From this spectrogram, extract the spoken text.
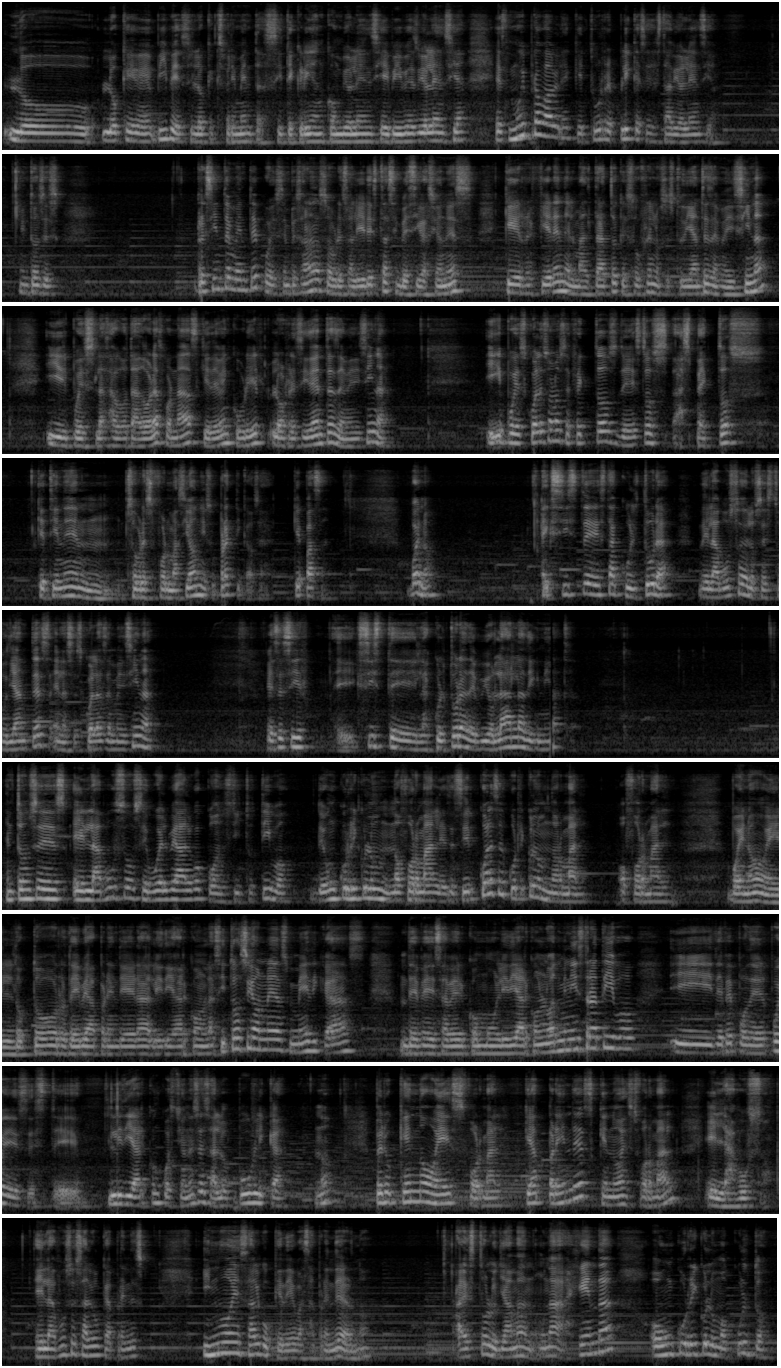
lo, lo que vives, lo que experimentas, si te crían con violencia y vives violencia, es muy probable que tú repliques esta violencia. Entonces, recientemente pues empezaron a sobresalir estas investigaciones que refieren el maltrato que sufren los estudiantes de medicina y pues las agotadoras jornadas que deben cubrir los residentes de medicina. Y pues cuáles son los efectos de estos aspectos que tienen sobre su formación y su práctica. O sea, ¿qué pasa? Bueno, existe esta cultura del abuso de los estudiantes en las escuelas de medicina. Es decir, existe la cultura de violar la dignidad. Entonces el abuso se vuelve algo constitutivo de un currículum no formal, es decir, ¿cuál es el currículum normal o formal? Bueno, el doctor debe aprender a lidiar con las situaciones médicas, debe saber cómo lidiar con lo administrativo y debe poder pues este lidiar con cuestiones de salud pública, ¿no? Pero ¿qué no es formal? ¿Qué aprendes que no es formal? El abuso. El abuso es algo que aprendes y no es algo que debas aprender, ¿no? A esto lo llaman una agenda o un currículum oculto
